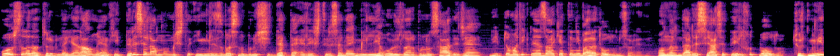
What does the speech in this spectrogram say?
o sırada tribünde yer almayan Hitler'i selamlamıştı. İngiliz basını bunu şiddetle eleştirse de milli oyuncular bunun sadece diplomatik nezaketten ibaret olduğunu söyledi. Onların derdi siyaset değil futboldu. Türk milli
